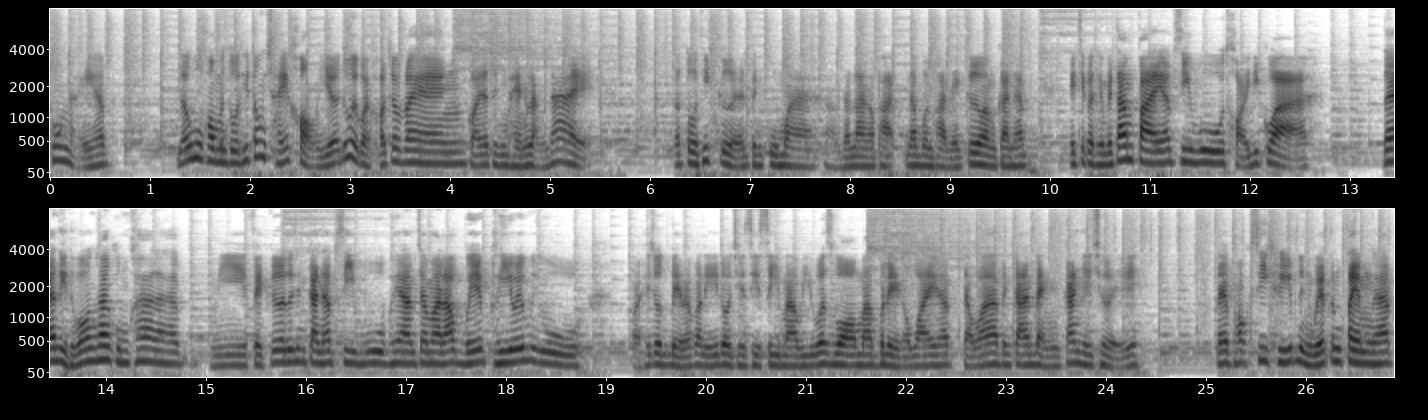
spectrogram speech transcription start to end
ช่วงไหนครับ แล้ววูคองเป็นตัวที่ต้องใช้ของเยอะด้วยกว่าเขาจะแรงกว่าจะถึงแผงหลังได้ แล้วตัวที่เกิดนั้นเป็นกูมาอ้าวด้านล่างก็ผ่าด้านบนผ่านเมเกอร์มาเหมือนกันครับเอ็กซ์กับเทมเปตัมไปครับซีวูถอยดีกว่า ไดอันติถือว่าค่อนข้างคุ้มค่าแล้วครับ มีเฟเกอร์ด้วยเช่นกันครับซีบูพยายามจะมารับเวฟคลีไว้อยู่ปล่อยให้จนเบรกแล้วก่อนนี้โดนเชซีซีมาวีเวอร์สวอลมาเบรกเอาไว้ครับ แต่ว่าเป็นการแบ่งกั้นเฉยๆ ได้พ็อกซี่ครีปหนึ่งเวฟเต็มๆครับ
